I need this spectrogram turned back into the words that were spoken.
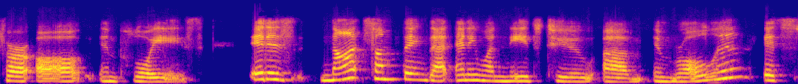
for all employees. It is not something that anyone needs to um, enroll in. It's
